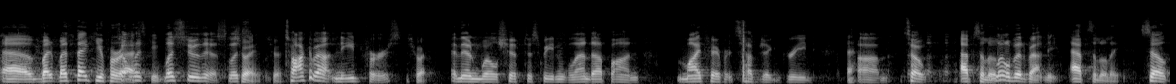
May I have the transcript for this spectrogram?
Uh, but, but thank you for so asking. Let's, let's do this. Let's sure, sure. talk about need first. Sure. And then we'll shift to speed and we'll end up on my favorite subject, greed. Um, so, absolutely. A little bit about need. Absolutely. So,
